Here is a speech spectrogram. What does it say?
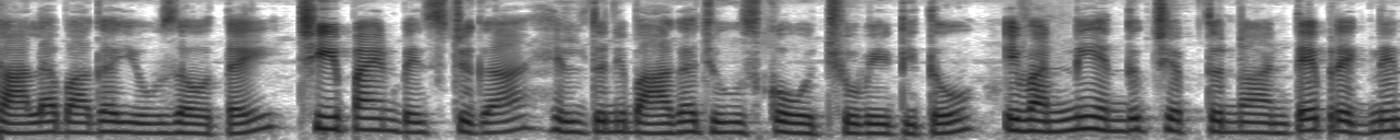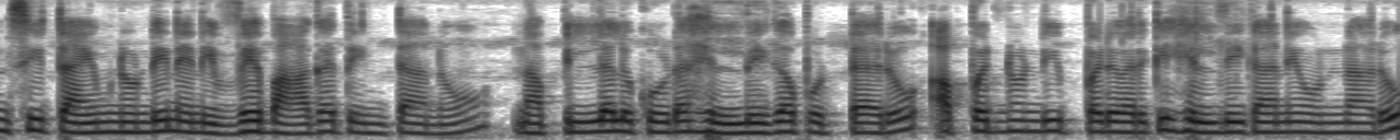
చాలా బాగా యూజ్ అవుతాయి. చీప్ అండ్ బెస్ట్గా హెల్త్ని బాగా చూసుకోవచ్చు వీటితో. ఇవన్నీ ఎందుకు చెప్తున్నా అంటే ప్రెగ్నెన్సీ టైం నుండి నేను ఇవే బాగా తింటాను. నా పిల్లలు కూడా హెల్తీగా పుట్టారు. అప్పటి నుండి ఇప్పటి వరకు హెల్తీగానే ఉన్నారు.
